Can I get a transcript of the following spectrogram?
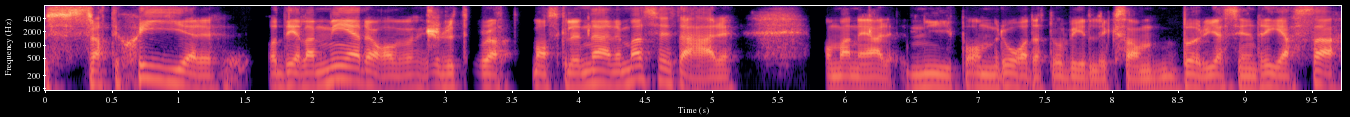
strategier att dela med dig av hur du tror att man skulle närma sig det här om man är ny på området och vill liksom börja sin resa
